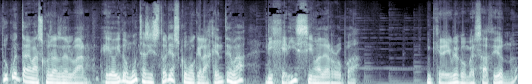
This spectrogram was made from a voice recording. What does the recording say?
Tú cuéntame más cosas del bar. He oído muchas historias como que la gente va ligerísima de ropa. Increíble conversación, ¿no?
